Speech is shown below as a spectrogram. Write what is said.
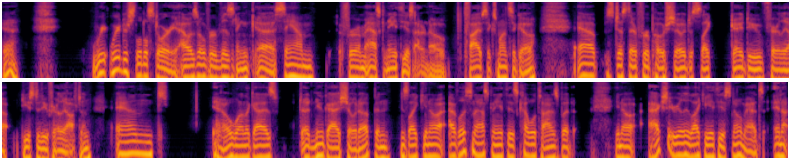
Yeah. Weird, weirdest little story. I was over visiting, uh, Sam from Ask an Atheist, I don't know, five, six months ago. Uh, was just there for a post show, just like I do fairly, used to do fairly often. And, you know, one of the guys, a new guy showed up and he's like, you know, I've listened to Ask an Atheist a couple times, but you know, I actually really like atheist nomads and I,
